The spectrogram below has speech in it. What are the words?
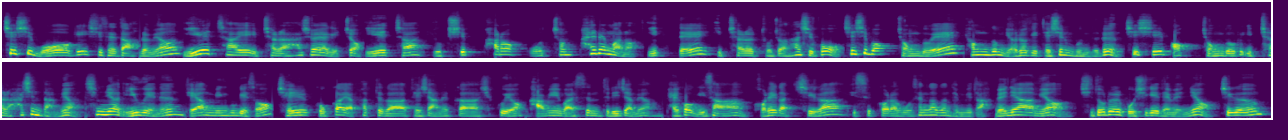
75억이 시세다. 그러면 2회차에 입찰을 하셔야겠죠. 2회차 68억 5,800만 원. 이때 입찰을 도전하시고 70억 정도의 현금 여력이 되시는 분들은 70억 정도로 입찰을 하신다면 10년 이후에는 대한민국에서 제일 고가의 아파트가 되지 않을까 싶고요. 감히 말씀드리자면 100억 이상 거래 가치가 있을 거라고 생각은 됩니다. 왜냐하면 지도를 보시게 되면요. 지금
